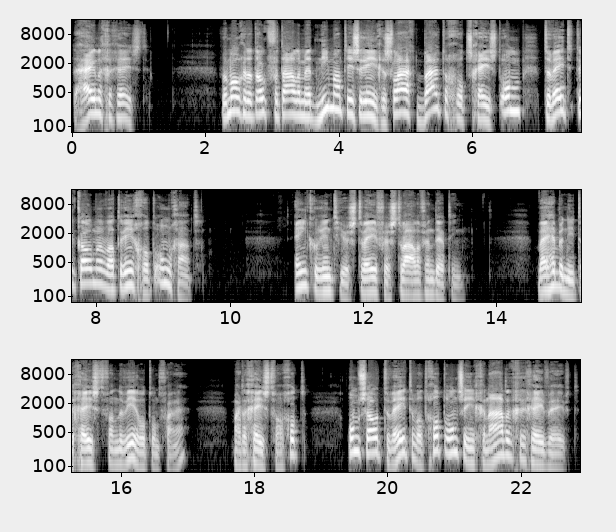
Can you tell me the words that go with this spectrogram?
de Heilige Geest. We mogen dat ook vertalen met niemand is erin geslaagd buiten Gods geest om te weten te komen wat er in God omgaat. 1 Corinthiërs 2 vers 12 en 13 Wij hebben niet de geest van de wereld ontvangen, maar de geest van God, om zo te weten wat God ons in genade gegeven heeft.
